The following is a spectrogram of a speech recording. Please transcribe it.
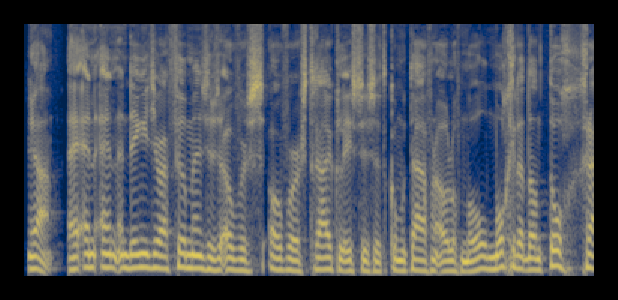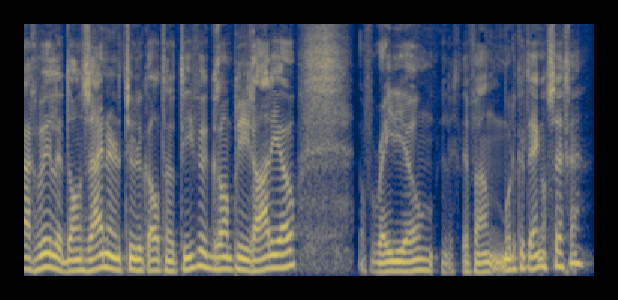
ja. En, en een dingetje waar veel mensen dus over, over struikelen is dus het commentaar van Olaf Mol. Mocht je dat dan toch graag willen, dan zijn er natuurlijk alternatieven. Grand Prix Radio. Of radio, ligt even aan. Moet ik het Engels zeggen?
